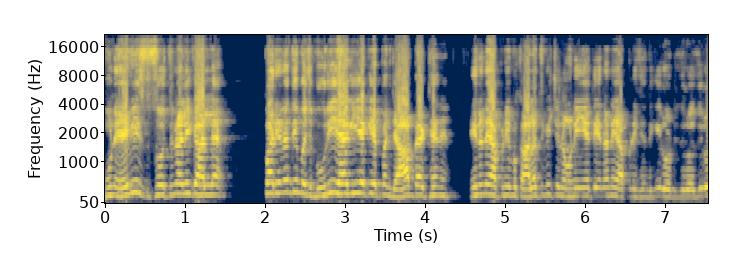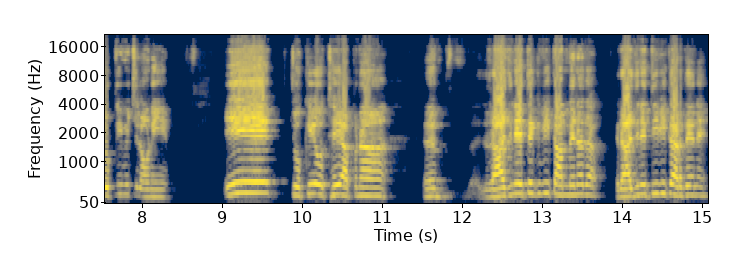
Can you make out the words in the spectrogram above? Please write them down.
ਹੁਣ ਇਹ ਵੀ ਸੋਚਣ ਵਾਲੀ ਗੱਲ ਹੈ, ਪਰ ਇਹਨਾਂ ਦੀ ਮਜਬੂਰੀ ਹੈਗੀ ਹੈ ਕਿ ਇਹ ਪੰਜਾਬ ਬੈਠੇ ਨੇ। ਇਹਨਾਂ ਨੇ ਆਪਣੀ ਵਕਾਲਤ ਵੀ ਚਲਾਉਣੀ ਹੈ ਤੇ ਇਹਨਾਂ ਨੇ ਆਪਣੀ ਜ਼ਿੰਦਗੀ ਰੋਟੀ ਦੀ ਰੋਜ਼ੀ ਰੋਟੀ ਵੀ ਚਲਾਉਣੀ ਹੈ। ਇਹ ਚੁੱਕੇ ਉੱਥੇ ਆਪਣਾ ਰਾਜਨੀਤਿਕ ਵੀ ਕੰਮ ਇਹਨਾਂ ਦਾ, ਰਾਜਨੀਤੀ ਵੀ ਕਰਦੇ ਨੇ।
